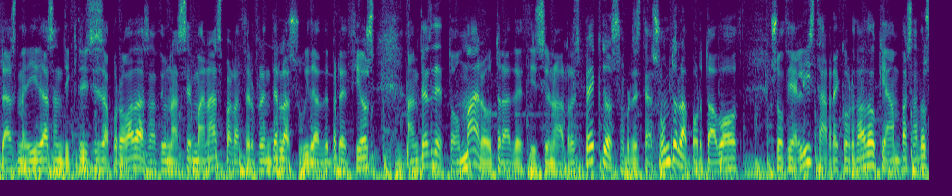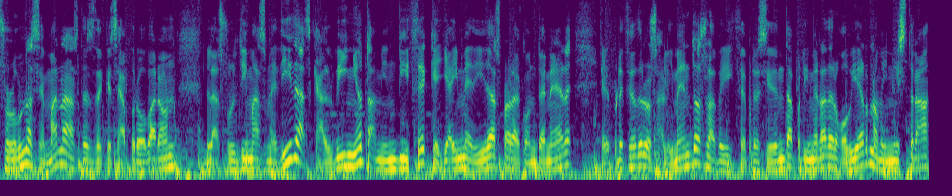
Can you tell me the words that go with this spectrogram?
las medidas anticrisis aprobadas hace unas semanas para hacer frente a la subida de precios antes de tomar otra decisión al respecto. Sobre este asunto, la portavoz socialista ha recordado que han pasado solo unas semanas desde que se aprobaron las últimas medidas. Calviño también dice que ya hay medidas para contener el precio de los alimentos. La vicepresidenta primera del Gobierno, ministra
